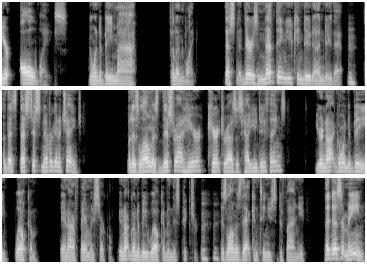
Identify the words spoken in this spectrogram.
you're always going to be my fill in the blank. That's there is nothing you can do to undo that. Mm. So that's that's just never going to change. But as long as this right here characterizes how you do things, you're not going to be welcome in our family circle. You're not going to be welcome in this picture hmm as long as that continues to define you. That doesn't mean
